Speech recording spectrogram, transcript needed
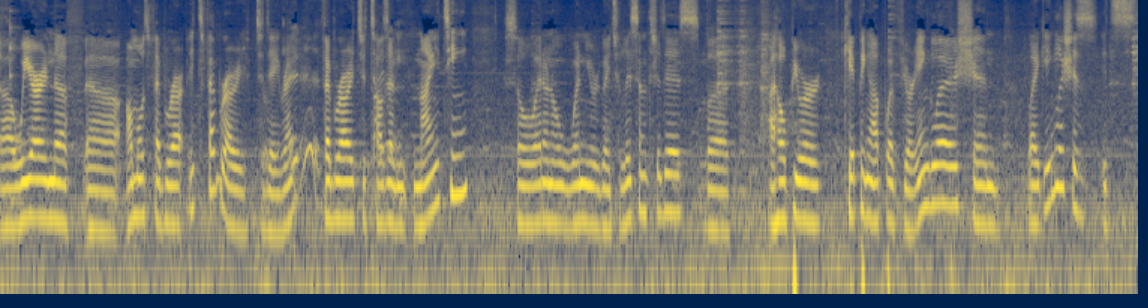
Uh, we are in the f- uh, almost February. It's February today, right? It is. February 2019. So I don't know when you're going to listen to this, but I hope you're keeping up with your English and like English is it's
